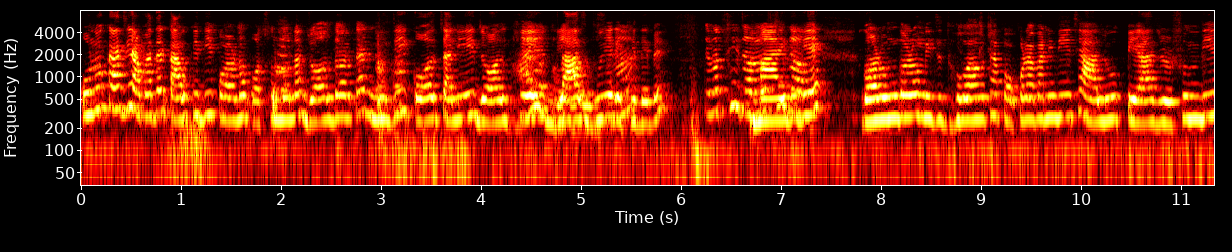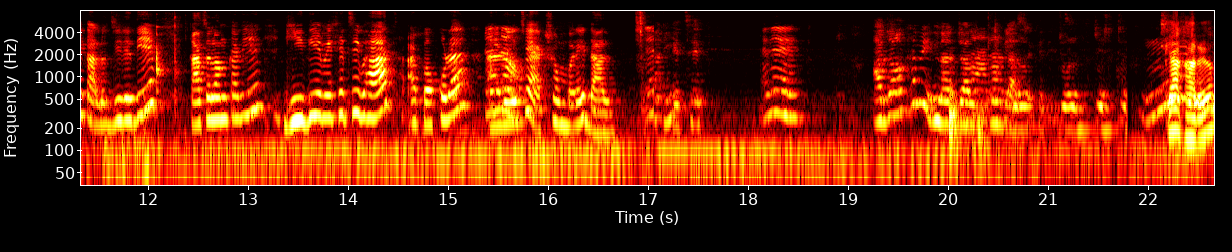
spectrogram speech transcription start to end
কোনো কাজে আমাদের কাউকে দিয়ে করানো পছন্দ না জল দরকার নিজেই কল চালিয়ে জল খেয়ে গ্লাস ধুয়ে রেখে দেবে মা এদিকে গরম গরম এই যে ধোয়া ওঠা পকোড়া বানিয়ে দিয়েছে আলু পেঁয়াজ রসুন দিয়ে কালো জিরে দিয়ে কাঁচা লঙ্কা দিয়ে ঘি দিয়ে মেখেছি ভাত আর পকোড়া আর রয়েছে এক সোমবারের ডাল ঠিক আছে আর জল খাবি না জল গ্লাস রেখে দিই क्या खा रहे हो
